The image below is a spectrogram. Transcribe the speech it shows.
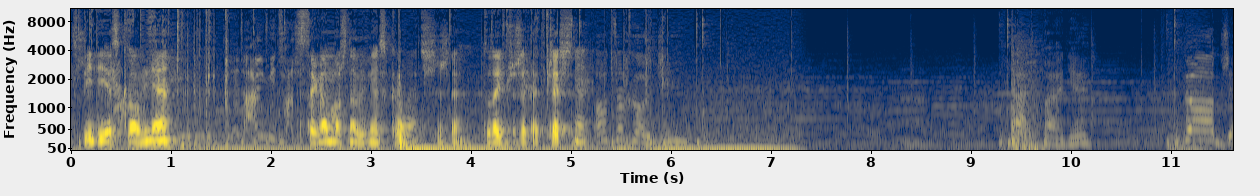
Speedy jest koło mnie. Z tego można wywnioskować, że tutaj przyszedł tak wcześnie. Tak, panie. Dobrze.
